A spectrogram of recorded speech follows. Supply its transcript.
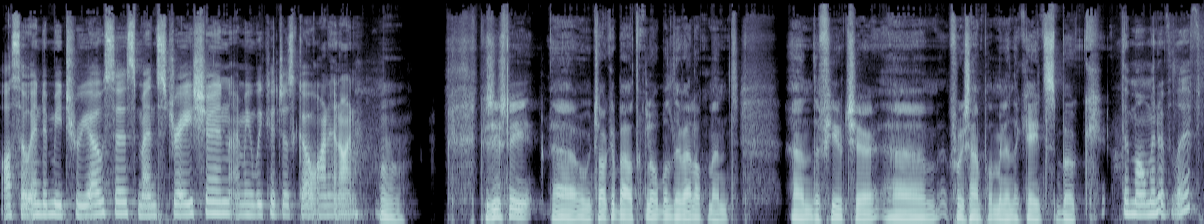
also endometriosis, menstruation. I mean, we could just go on and on. Because mm. usually uh, when we talk about global development, and the future. Um, for example, Melinda Gates' book, The Moment of Lift.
